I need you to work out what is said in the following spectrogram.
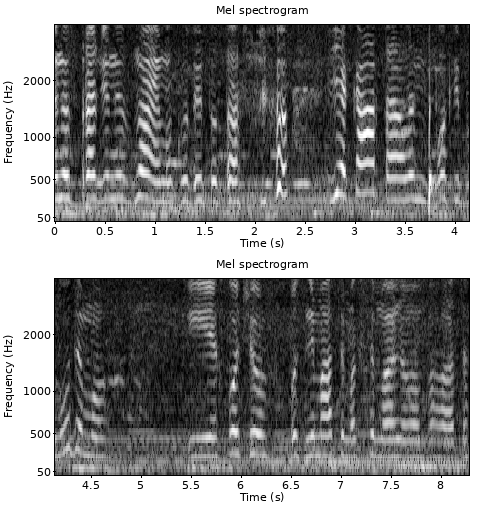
Ми насправді не знаємо, куди тут що є карта, але ми поки блудимо. І хочу познімати максимально вам багато.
